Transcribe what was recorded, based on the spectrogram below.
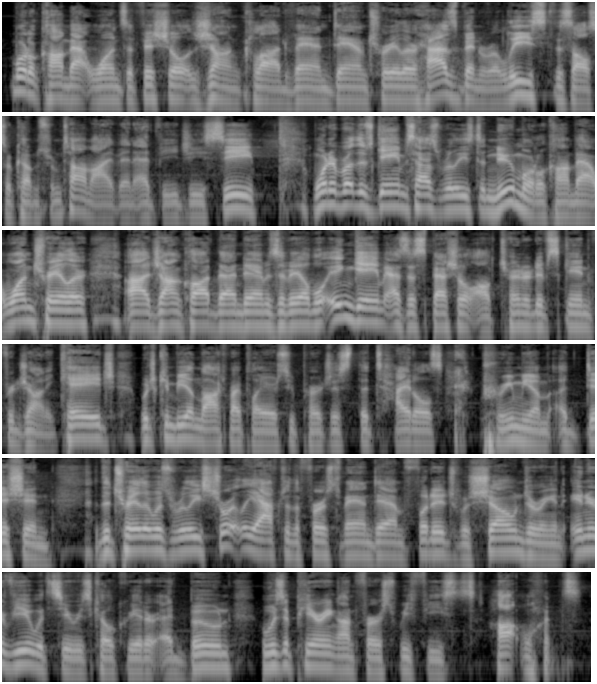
Mortal Kombat 1's official Jean Claude Van Damme trailer has been released. This also comes from Tom Ivan at VGC. Warner Brothers Games has released a new Mortal Kombat 1 trailer. Uh, Jean Claude Van Damme is available in game as a special alternative skin for Johnny Cage, which can be unlocked by players who purchase the title's premium edition. The trailer was released shortly after the first Van Damme footage was shown during an interview with series co creator Ed Boon, who was appearing on First We Feast's Hot Ones.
